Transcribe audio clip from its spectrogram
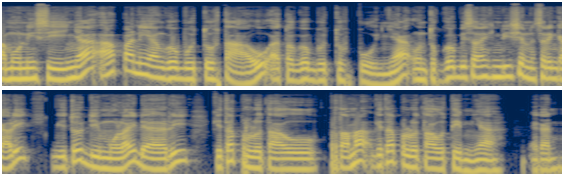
amunisinya apa nih yang gue butuh tahu atau gue butuh punya untuk gue bisa making decision. Seringkali itu dimulai dari kita perlu tahu pertama kita perlu tahu timnya, ya kan?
